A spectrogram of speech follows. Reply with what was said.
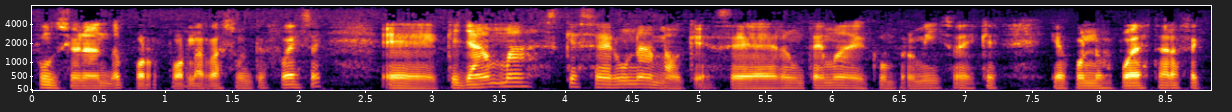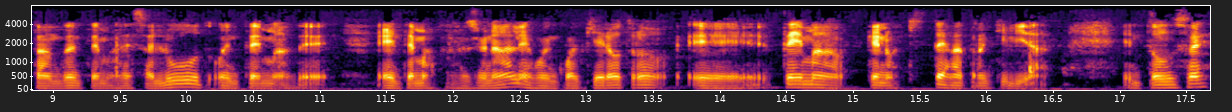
funcionando por, por la razón que fuese, eh, que ya más que ser una que ser un tema de compromiso es que, que pues, nos puede estar afectando en temas de salud o en temas de en temas profesionales o en cualquier otro eh, tema que nos quite la tranquilidad. Entonces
